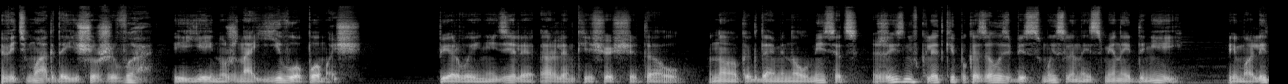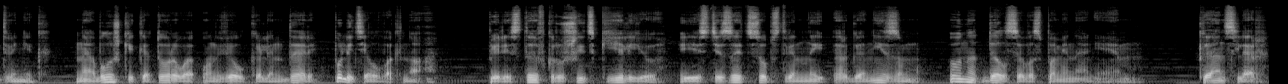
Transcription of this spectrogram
ведь Магда еще жива, и ей нужна его помощь. Первые недели Арлинг еще считал. Но когда минул месяц, жизнь в клетке показалась бессмысленной сменой дней, и молитвенник, на обложке которого он вел календарь, полетел в окно. Перестав крушить келью и истязать собственный организм, он отдался воспоминаниям. Канцлер,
